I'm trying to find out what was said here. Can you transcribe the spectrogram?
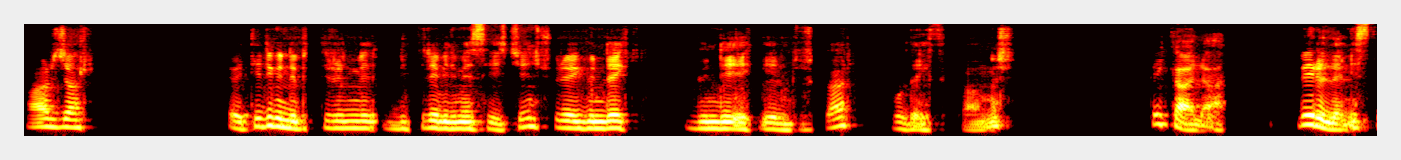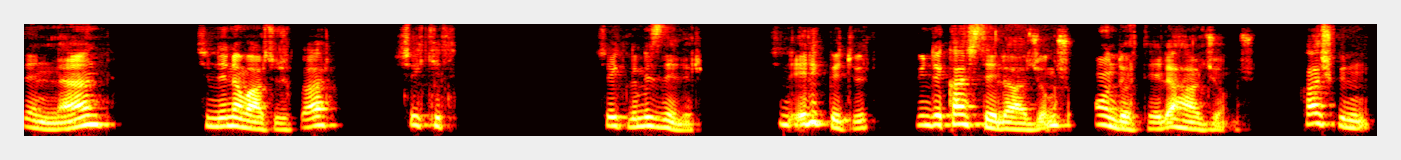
harcar? Evet 7 günde bitirilme, bitirebilmesi için şuraya günde günde ekleyelim çocuklar. Burada eksik kalmış. Pekala. Verilen istenilen şimdi ne var çocuklar? Şekil. Şeklimiz nedir? Şimdi Elif Betül günde kaç TL harcıyormuş? 14 TL harcıyormuş. Kaç gün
